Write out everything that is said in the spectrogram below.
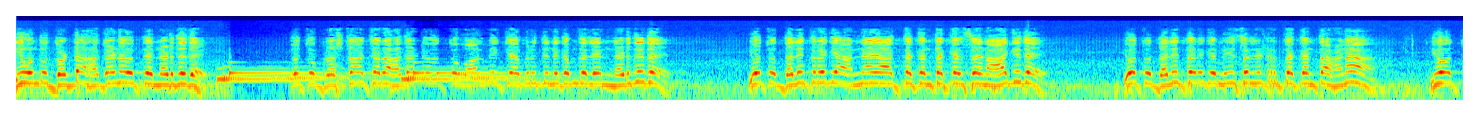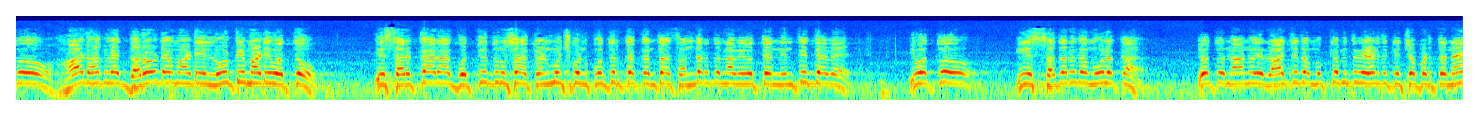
ಈ ಒಂದು ದೊಡ್ಡ ಹಗರಣವತ್ತೆ ನಡೆದಿದೆ. ಇವತ್ತು ಭ್ರಷ್ಟಾಚಾರ ಹಗರಣ ಇವತ್ತು ವಾಲ್ಮೀಕಿ ಅಭಿವೃದ್ಧಿ ನಿಗಮದಲ್ಲಿ ಏನ್ ನಡೆದಿದೆ? ಇವತ್ತು ದಲಿತರಿಗೆ ಅನ್ಯಾಯ ಆಗ್ತಕ್ಕಂಥ ಕೆಲಸ ಏನು ಆಗಿದೆ? ಇವತ್ತು ದಲಿತರಿಗೆ ಮೀಸಲಿಟ್ಟಿರ್ತಕ್ಕಂಥ ಹಣ, ಇವತ್ತು ಹಾಡಹಗಲೇ ದರೋಡೆ ಮಾಡಿ, ಲೂಟಿ ಮಾಡಿ ಇವತ್ತು ಈ ಸರ್ಕಾರ ಗೊತ್ತಿದ್ರು ಸಹ ಕಣ್ಮುಚ್ಕೊಂಡು ಕೂತಿರ್ತಕ್ಕಂಥ ಸಂದರ್ಭದಲ್ಲಿ ನಾವು ಇವತ್ತೇ ನಿಂತಿದ್ದೇವೆ? ಇವತ್ತು ಈ ಸದನದ ಮೂಲಕ, ಇವತ್ತು ನಾನು ಈ ರಾಜ್ಯದ ಮುಖ್ಯಮಂತ್ರಿಗಳು ಹೇಳೋದಕ್ಕೆ ಇಚ್ಛಪಡ್ತೇನೆ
